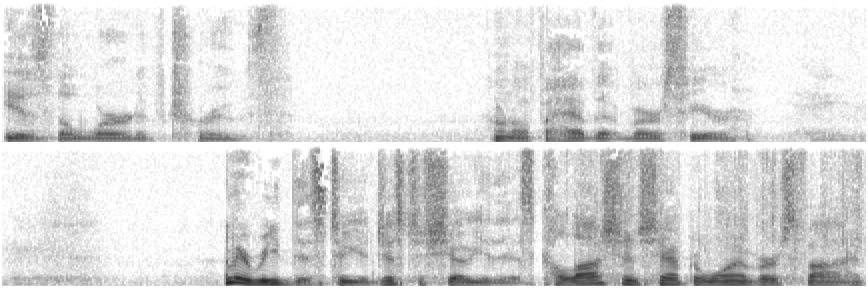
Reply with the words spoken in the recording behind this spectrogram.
is the word of truth. I don't know if I have that verse here. Let me read this to you just to show you this. Colossians chapter 1 and verse 5.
